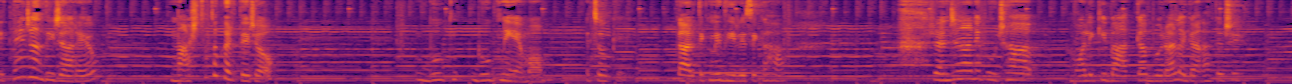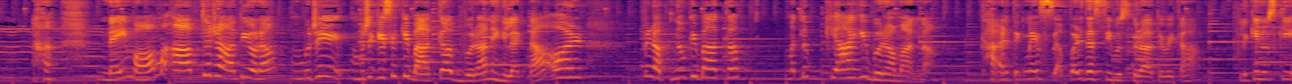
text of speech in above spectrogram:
इतने जल्दी जा रहे हो? नाश्ता तो करते जाओ। भूख भूख नहीं है, मॉम। इट्स ओके, कार्तिक ने धीरे से कहा। रंजना ने पूछा, मौली की बात का बुरा लगा ना तुझे? नहीं, मॉम, आप तो जानती हो ना, मुझे मुझे किसी की बात का बुरा नहीं लगता और फिर अपनों की बात का मतलब क्या ही बुरा मानना। कार्तिक ने ज़बरदस्ती मुस्कुराते हुए कहा, लेकिन उसकी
